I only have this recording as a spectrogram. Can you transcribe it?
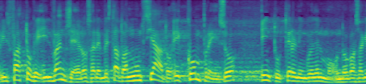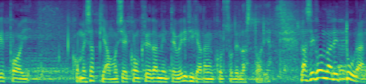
il fatto che il Vangelo sarebbe stato annunziato e compreso in tutte le lingue del mondo, cosa che poi, come sappiamo, si è concretamente verificata nel corso della storia. La seconda lettura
